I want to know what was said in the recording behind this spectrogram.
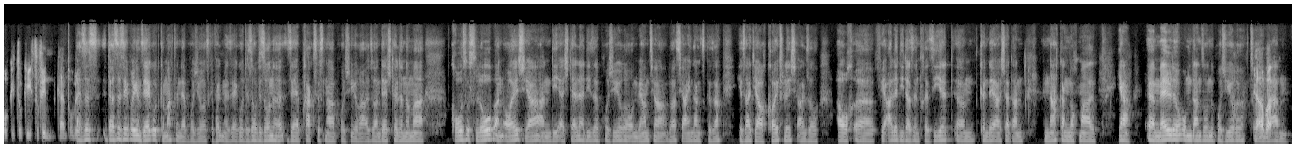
rucki zu finden, kein Problem. Das ist, das ist übrigens sehr gut gemacht in der Broschüre. Es gefällt mir sehr gut. Das ist sowieso eine sehr praxisnahe Broschüre. Also an der Stelle nochmal großes Lob an euch, ja, an die Ersteller dieser Broschüre. Und wir haben es ja, du hast ja eingangs gesagt, ihr seid ja auch käuflich. Also auch äh, für alle, die das interessiert, ähm, könnt ihr euch ja dann im Nachgang nochmal ja, äh, melde, um dann so eine Broschüre zu ja, erwerben.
